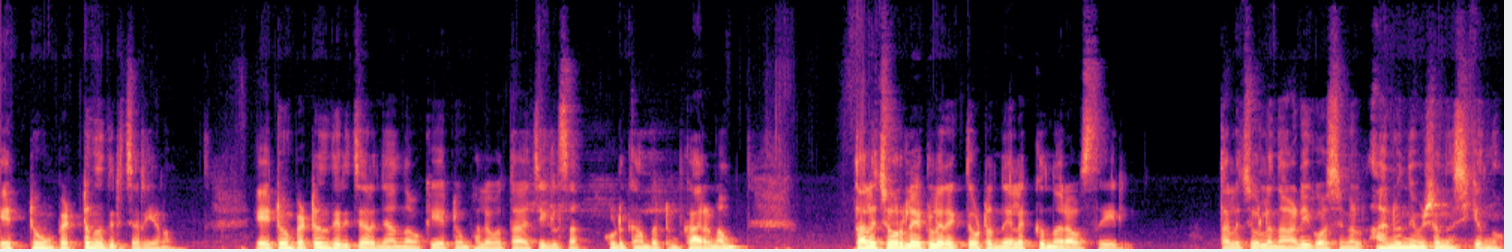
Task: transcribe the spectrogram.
ഏറ്റവും പെട്ടെന്ന് തിരിച്ചറിയണം. ഏറ്റവും പെട്ടെന്ന് തിരിച്ചറിഞ്ഞാൽ നമുക്ക് ഏറ്റവും ഫലവത്തായ ചികിത്സ കൊടുക്കാൻ പറ്റും. കാരണം തലച്ചോറിലേക്കുള്ള രക്തോട്ടം നിലക്കുന്ന ഒരവസ്ഥയിൽ തലച്ചോറിലെ നാഡീകോശങ്ങൾ അനുനിമിഷം നശിക്കുന്നു.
